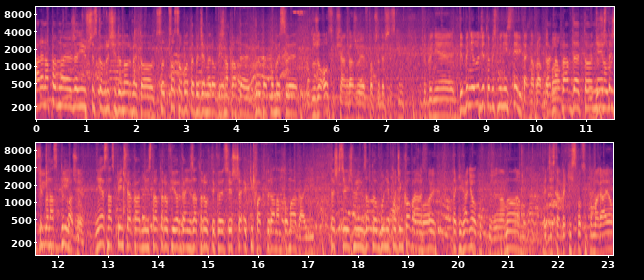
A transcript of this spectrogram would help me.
Ale na pewno jeżeli już wszystko wróci do normy, to co, co sobotę będziemy robić naprawdę grube pomysły. dużo osób się angażuje w to przede wszystkim. Gdyby nie, gdyby nie ludzie, to byśmy nie istnieli tak naprawdę. Tak naprawdę to nie jesteś ludzi- tylko nas pięciu. Dokładnie. Nie jest nas pięciu jako administratorów i organizatorów, tylko jest jeszcze ekipa, która nam pomaga i też chcieliśmy im za to ogólnie podziękować, Mamy bo swoich takich aniołków, którzy nam, No. nam gdzieś tam w jakiś sposób pomagają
